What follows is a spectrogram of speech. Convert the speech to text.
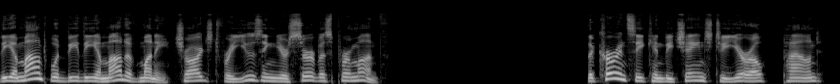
The amount would be the amount of money charged for using your service per month. The currency can be changed to euro, pound,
